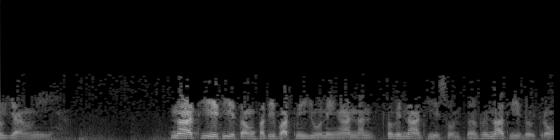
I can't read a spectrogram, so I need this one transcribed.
วอย่างนี้ หน้าที่ที่ต้องปฏิบัติมีอยู่ในงานนั้นก็เป็นหน้าที่ส่วนเป็นหน้าที่โดยตรง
